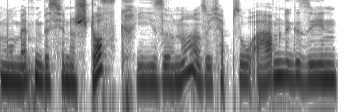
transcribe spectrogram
im Moment ein bisschen eine Stoffkrise. Ne? Also ich habe so Abende gesehen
